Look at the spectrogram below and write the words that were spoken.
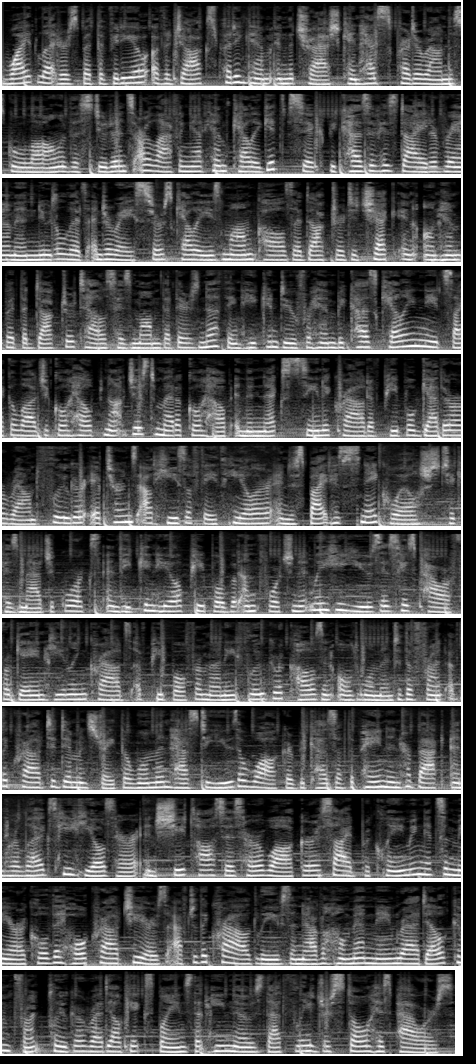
white letters but the video of the jocks putting him in the trash can has spread around the school. All of the students are laughing at him. Kelly gets sick because of his diet of ramen noodles and erasers Kelly's mom calls a doctor to check in on him but the doctor tells his mom that there's nothing he can do for him because Kelly needs psychological help not just medical help. In the next scene a crowd of people gather around Pfluger it turns out he's a faith healer and despite his snake oil shtick his magic works and he can heal people. But unfortunately he uses his power for gain healing crowds of people for money Pfluger calls an old woman to the front of the crowd to demonstrate the woman has to use a walker because of the pain in her back and her legs. He heals her and she tosses her walker aside proclaiming it's a miracle. The whole crowd cheers after the crowd leaves a Navajo man named Red Elk confront Pfluger Red Elk explains that he knows that Pfluger stole his powers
